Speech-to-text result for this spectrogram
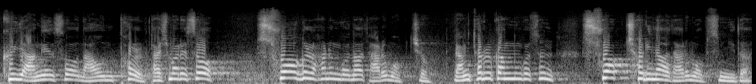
그 양에서 나온 털, 다시 말해서 수확을 하는 거나 다름없죠. 양털을 깎는 것은 수확철이나 다름없습니다.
